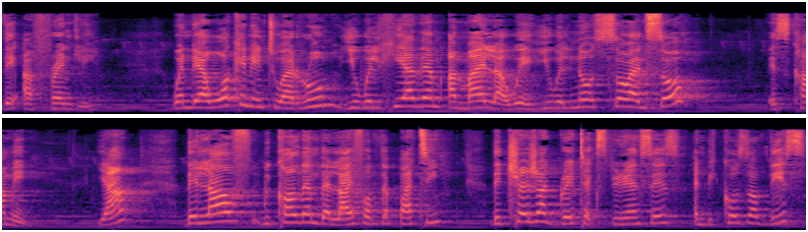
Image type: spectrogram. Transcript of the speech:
they are friendly. When they are walking into a room, you will hear them a mile away. You will know so and so is coming. Yeah? They love, we call them the life of the party. They treasure great experiences, and because of this,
